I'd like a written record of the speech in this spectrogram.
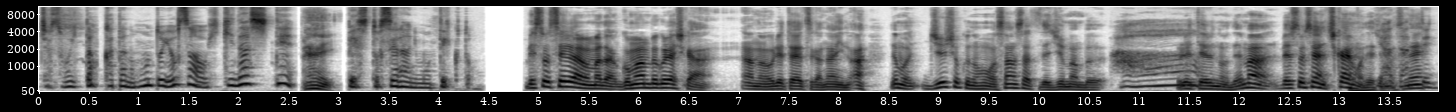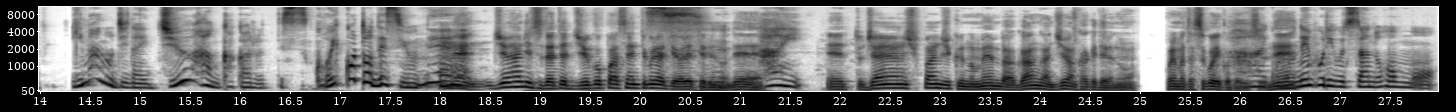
じゃあそういった方の本当良さを引き出して、はい。はい。ベストセラーに持っていくと。ベストセラーはまだ5万部ぐらいしか、あの、売れたやつがないの。あ、でも、住職の方は3冊で10万部はあ。売れてるので、まあ、ベストセラーに近い方が出いや、てますね。だって、今の時代10版かかるってすごいことですよね。ね、重版率だいたい15%ぐらいと言われてるので、はい。えっと、ジャイアン出版塾のメンバーガンガン10版かけてるのも、これまたすごいことですはい。よね。このね、堀口さんの本も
